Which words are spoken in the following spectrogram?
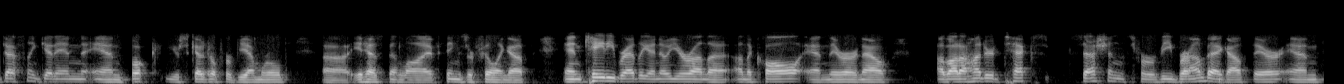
definitely get in and book your schedule for VMworld. Uh, it has been live. Things are filling up. And Katie Bradley, I know you're on the on the call, and there are now about 100 tech sessions for vBrownBag out there, and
